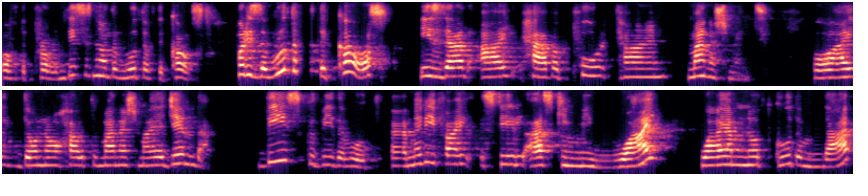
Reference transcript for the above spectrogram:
of the problem. This is not the root of the cause. What is the root of the cause is that I have a poor time management or I don't know how to manage my agenda. This could be the root. And maybe if I still asking me why, why I'm not good on that,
